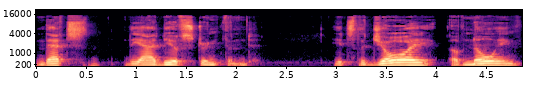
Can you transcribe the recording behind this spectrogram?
and that's the idea of strengthened. It's the joy of knowing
